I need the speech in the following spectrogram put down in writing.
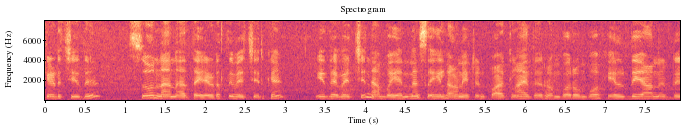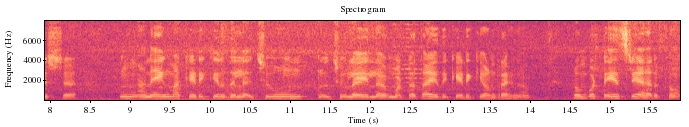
கிடச்சிது. ஸோ நான் அதை எடுத்து வச்சுருக்கேன். இதை வச்சு நம்ம என்ன செய்யலான்னுட்டுன்னு பார்க்கலாம். இது ரொம்ப ரொம்ப ஹெல்த்தியான டிஷ்ஷு அநேகமாக கிடைக்கிறதில்ல. ஜூன் டு ஜூலையில் மட்டும் தான் இது கிடைக்கும்ன்றாங்க. ரொம்ப டேஸ்டியாக இருக்கும்.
